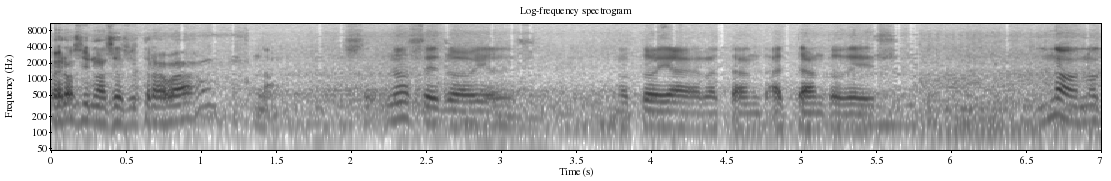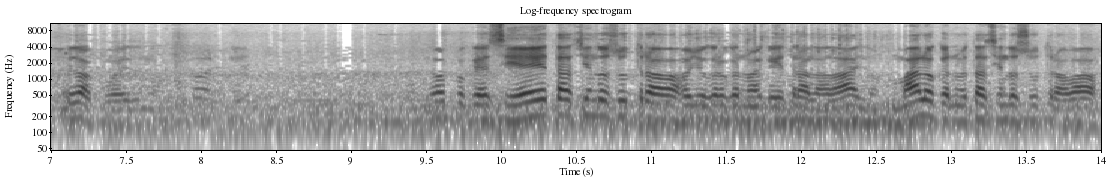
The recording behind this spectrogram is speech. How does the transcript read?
Pero si no hace su trabajo, No, no sé todavía de eso. No estoy al, tan- al tanto de eso. No, no estoy de acuerdo. No. No, porque si él está haciendo su trabajo, yo creo que no hay que trasladarlo. Malo que no está haciendo su trabajo.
